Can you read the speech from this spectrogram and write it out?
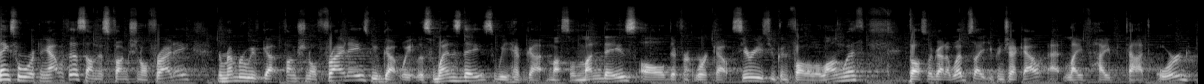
Thanks for working out with us on this Functional Friday. Remember, we've got Functional Fridays, we've got Weightless Wednesdays, we have got Muscle Mondays, all different workout series you can follow along with. We've also got a website you can check out at lifehype.org.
